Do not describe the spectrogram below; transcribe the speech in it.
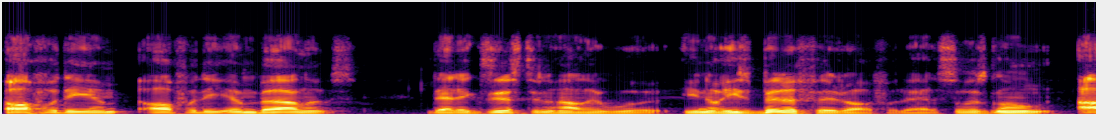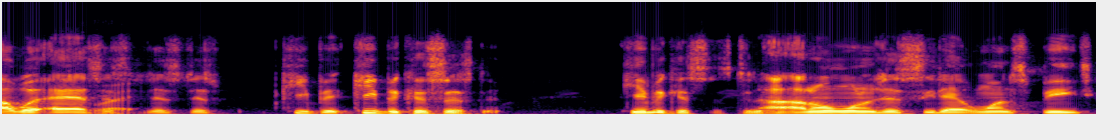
off of the off of the imbalance that exists in Hollywood. You know, he's benefited off of that. So it's going. I would ask right. just, just just keep it keep it consistent. Keep it consistent. I don't want to just see that one speech.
